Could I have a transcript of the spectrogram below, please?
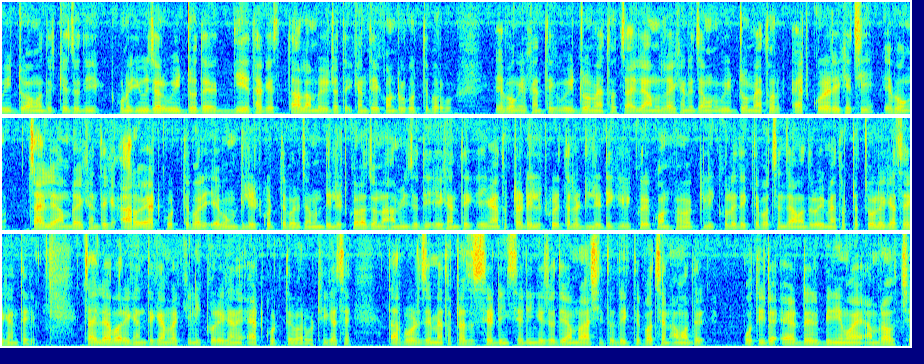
উইড্রো আমাদেরকে যদি কোনো ইউজার উইড্রো দিয়ে থাকে, তাহলে আমরা এটা এখান থেকে কন্ট্রোল করতে পারব। এবং এখান থেকে উইড্রো মেথড চাইলে আমরা এখানে যেমন উইড্রো মেথড অ্যাড করে রেখেছি, এবং চাইলে আমরা এখান থেকে আরও অ্যাড করতে পারি এবং ডিলিট করতে পারি। যেমন ডিলিট করার জন্য আমি যদি এখান থেকে এই মেথডটা ডিলিট করি, তাহলে ডিলিটে ক্লিক করে কনফার্মে ক্লিক করলে দেখতে পাচ্ছেন যে আমাদের ওই মেথডটা চলে গেছে এখান থেকে। চাইলে আবার এখান থেকে আমরা ক্লিক করে এখানে অ্যাড করতে পারব, ঠিক আছে? তারপর যে মেথডটা আছে সেটিং সেটিংয়ে যদি আমরা আসি, তো দেখতে পাচ্ছেন আমাদের প্রতিটা অ্যাডের বিনিময়ে আমরা হচ্ছে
